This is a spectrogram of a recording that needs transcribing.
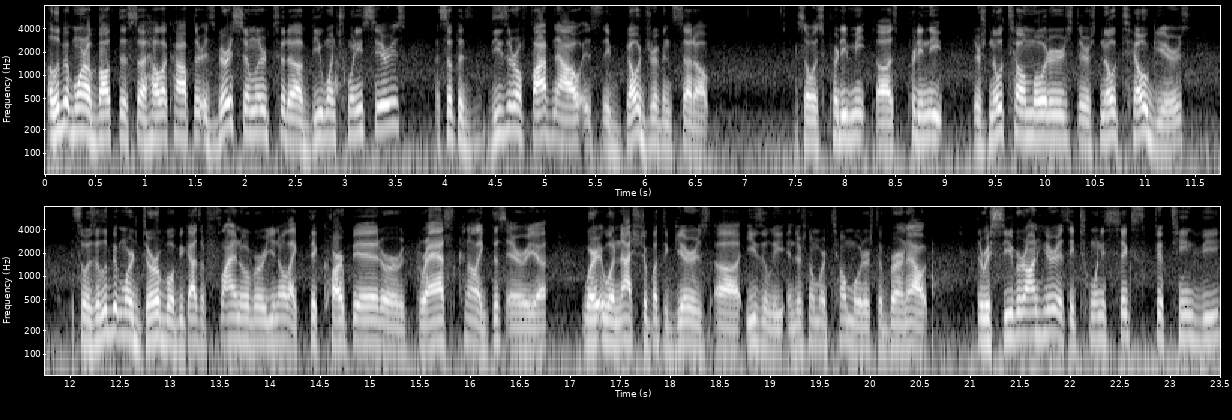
a little bit more about this uh, helicopter. It's very similar to the V120 series, except the D05 now is a belt-driven setup. So it's pretty neat. Uh, it's pretty neat. There's no tail motors. There's no tail gears so it's a little bit more durable if you guys are flying over, you know, like thick carpet or grass, kind of like this area, where it will not strip out the gears uh, easily and there's no more tail motors to burn out. The receiver on here is a 2615V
